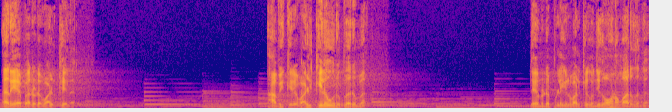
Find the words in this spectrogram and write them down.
நிறைய பேரோட வாழ்க்கையில. ஆவிக்குரிய வாழ்க்கையில ஒரு பெருமை. தேவனுடைய பிள்ளைகள் வாழ்க்கை கொஞ்சம் கவனமாக இருந்துங்க.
